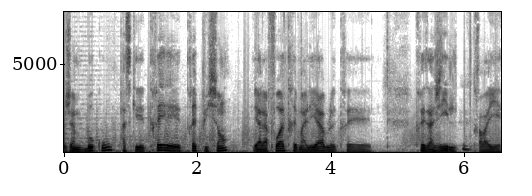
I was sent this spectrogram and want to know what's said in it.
j'aime beaucoup parce qu'il est très, très puissant et à la fois très malléable, très, très agile pour mm. travailler.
